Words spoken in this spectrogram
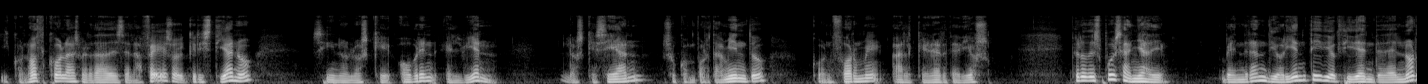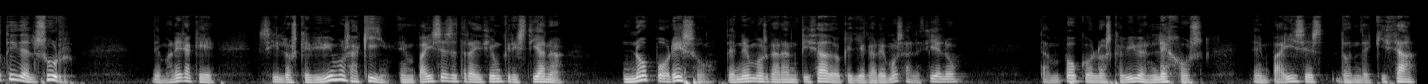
y conozco las verdades de la fe, soy cristiano, sino los que obren el bien, los que sean su comportamiento conforme al querer de Dios. Pero después añade, vendrán de oriente y de occidente, del norte y del sur, de manera que si los que vivimos aquí, en países de tradición cristiana, no por eso tenemos garantizado que llegaremos al cielo, tampoco los que viven lejos, en países donde quizá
